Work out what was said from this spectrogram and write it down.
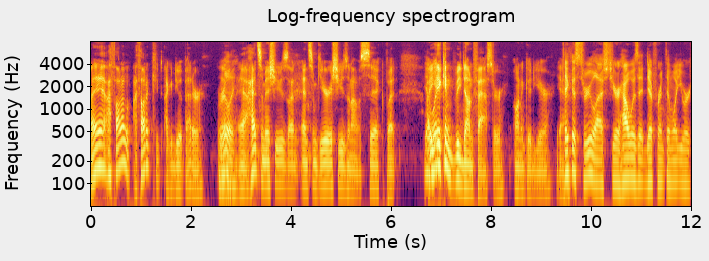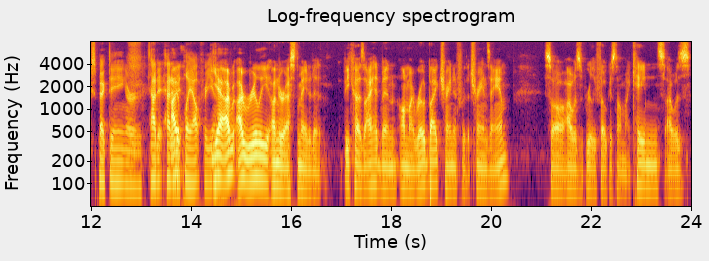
i i thought i, I thought I could i could do it better Yeah. Really? yeah, i had some issues and, and some gear issues and i was sick but Yeah. I- what- it can be done faster on a good year yeah Take us through last year. How was it different than what you were expecting, or how did how did I- it play out for you? Yeah, I, I really underestimated it because I had been on my road bike training for the Trans Am. So I was really focused on my cadence. I was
